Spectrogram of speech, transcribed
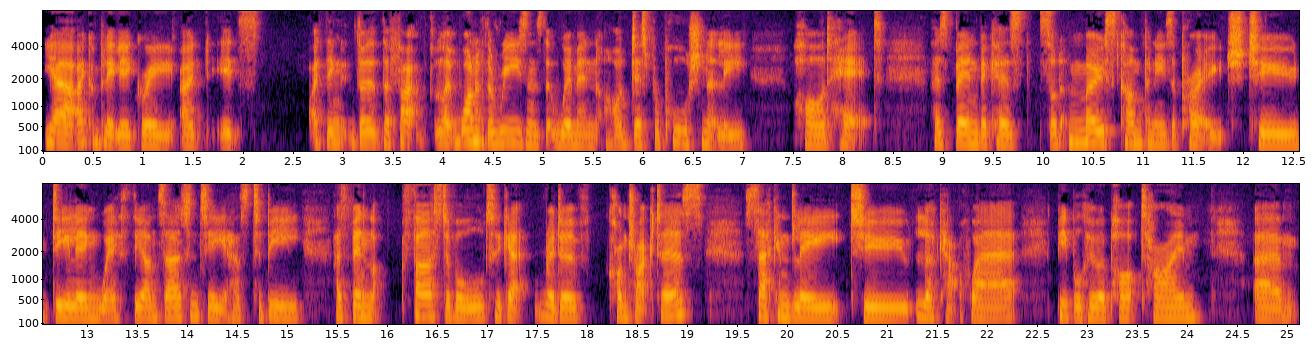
Yeah, I completely agree. I, it's I think the the fact like one of the reasons that women are disproportionately hard hit has been because sort of most companies' approach to dealing with the uncertainty has to be has been first of all to get rid of contractors, secondly to look at where people who are part time um,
